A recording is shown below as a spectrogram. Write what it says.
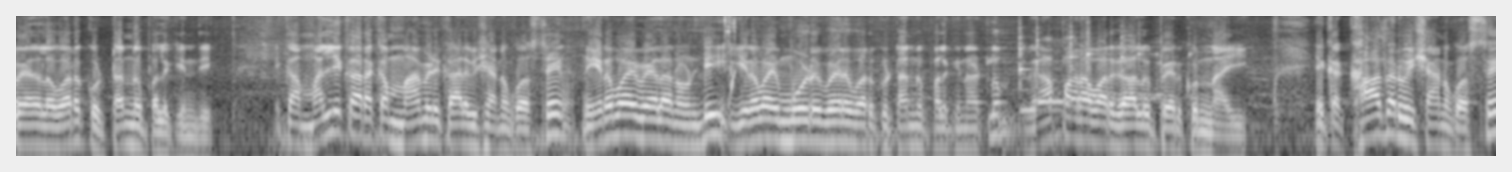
వేల వరకు టన్ను పలికింది. ఇక మల్లిక రకం మామిడికాయల విషయానికి వస్తే ఇరవై వేల నుండి ఇరవై మూడు వేల వరకు టన్ను పలికినట్లు వ్యాపార వర్గాలు పేర్కొన్నాయి. ఇక ఖాదర్ విషయానికి వస్తే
